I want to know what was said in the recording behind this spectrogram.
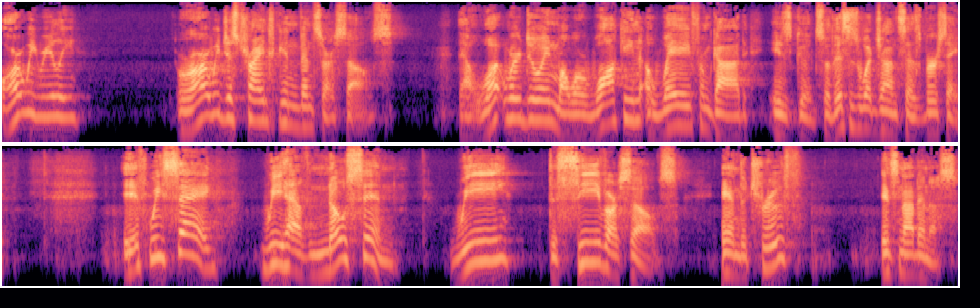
Are we really? Or are we just trying to convince ourselves that what we're doing while we're walking away from God is good. So this is what John says, verse 8. If we say we have no sin, we deceive ourselves, and the truth, it's not in us.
